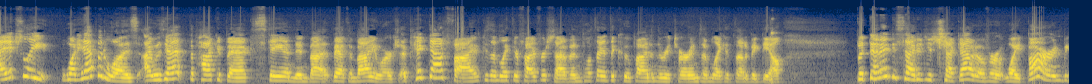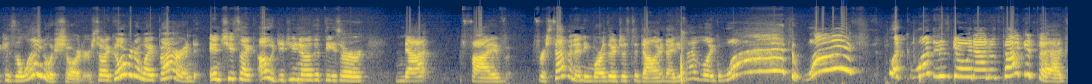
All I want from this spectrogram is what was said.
I actually, what happened was, I was at the PocketBac stand in Bath and Body Works. I picked out five, because I'm like, they're five for seven, plus I had the coupon and the returns. I'm like, it's not a big deal. But then I decided to check out over at White Barn because the line was shorter. So I go over to White Barn, and she's like, oh, did you know that these are not five for seven anymore? They're just $1.95. I'm like, what? What? Like, what is going on with PocketBacs?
